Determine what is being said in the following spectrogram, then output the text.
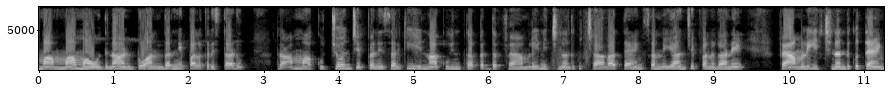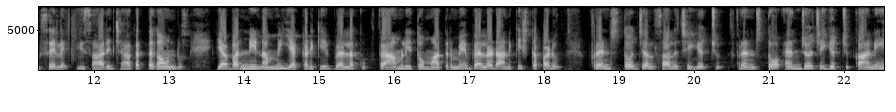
మా అమ్మ మా వదిన అంటూ అందరినీ పలకరిస్తాడు. రామ్మ కూర్చో అని చెప్పనేసరికి నాకు ఇంత పెద్ద ఫ్యామిలీని ఇచ్చినందుకు చాలా థ్యాంక్స్ అన్నయ్య అని చెప్పనగానే ఫ్యామిలీ ఇచ్చినందుకు థ్యాంక్స్ ఏలే. ఈసారి జాగ్రత్తగా ఉండు. ఎవరిని నమ్మి ఎక్కడికి వెళ్ళకు. ఫ్యామిలీతో మాత్రమే వెళ్ళడానికి ఇష్టపడు. ఫ్రెండ్స్తో జల్సాలు చెయ్యొచ్చు. ఫ్రెండ్స్తో ఎంజాయ్ చెయ్యొచ్చు. కానీ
